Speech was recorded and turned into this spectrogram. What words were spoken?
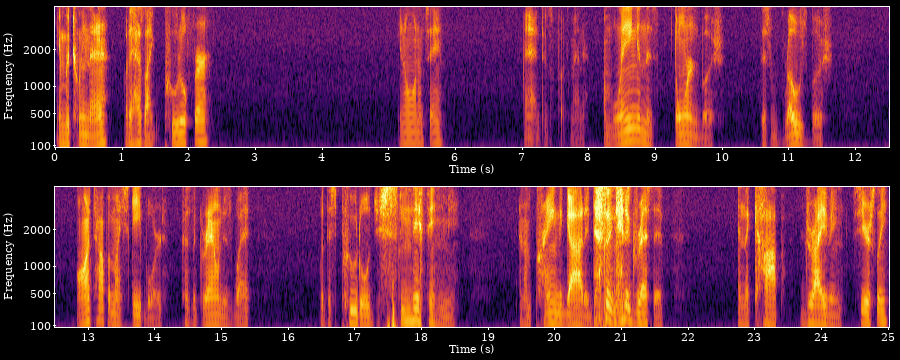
in between there, but it has like poodle fur. You know what I'm saying? Man, it doesn't fucking matter. I'm laying in this thorn bush, this rose bush, on top of my skateboard because the ground is wet with this poodle just sniffing me. And I'm praying to God it doesn't get aggressive. And the cop driving, seriously,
